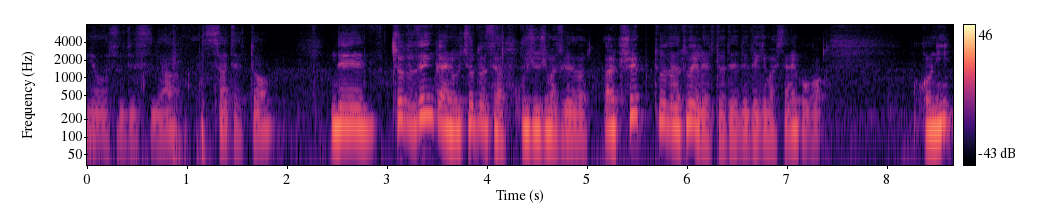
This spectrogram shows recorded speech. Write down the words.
様子ですが、さてと、で、ちょっと前回のちょっとさ復習しますけど、A trip to the toilet で出てきましたね、ここ。ここに、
